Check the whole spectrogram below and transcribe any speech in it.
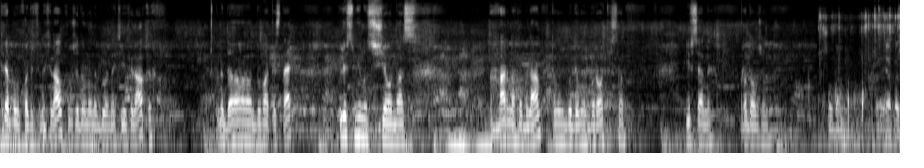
Треба виходити на фіналку, вже давно не було на тій фіналках. Надобувати стек. Плюс-мінус ще у нас гарна гобна, тому будемо боротися. І все, не продовжуємо. Що там? Я без...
